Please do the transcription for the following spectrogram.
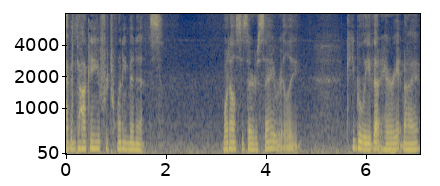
I've been talking to you for 20 minutes. What else is there to say, really? Can you believe that Harriet and I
